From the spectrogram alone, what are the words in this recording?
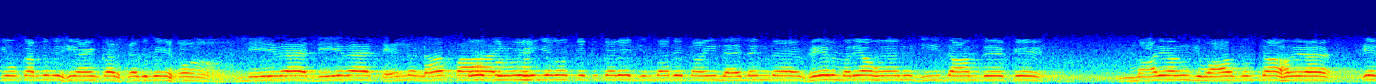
ਕਿਉਂ ਕਰਦੇ ਵੀ ਅਸੀਂ ਐਂ ਕਰ ਸਕਦੇ ਹਾਂ? ਦੇਵੈ ਦੇਵੈ ਢਿਲ ਨਾ ਉਹ ਪਾਈ ਪਰਮੇਸ਼ਰ ਜਦੋਂ ਚਿੱਤ ਕਰੇ ਜਿੰਦਾਂ ਦੇ ਤਾਂ ਹੀ ਲੈ ਲੈਂਦਾ। ਫੇਰ ਮਰਿਆ ਹੋਇਆਂ ਨੂੰ ਜੀ ਦਾਨ ਦੇ ਕੇ ਮਾਰਿਆਂ ਨੂੰ ਜਵਾਬ ਦਿੰਦਾ ਹੋਇਆ ਇਹ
